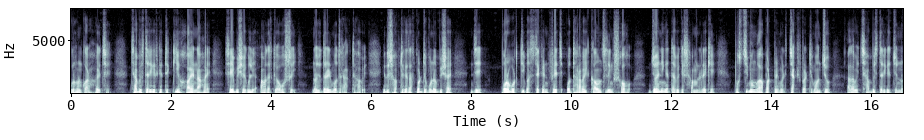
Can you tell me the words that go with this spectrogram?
গ্রহণ করা হয়েছে। ছাব্বিশ তারিখের ক্ষেত্রে কি হয়, না হয়, সেই বিষয়গুলি আমাদেরকে অবশ্যই নজরদারির মধ্যে রাখতে হবে। কিন্তু সবথেকে তাৎপর্যপূর্ণ বিষয় যে, পরবর্তী বা সেকেন্ড ফেজ ও ধারাবাহিক কাউন্সিলিং সহ জয়নিংয়ের দাবিকে সামনে রেখে পশ্চিমবঙ্গ আপার প্রাইমারি চাকরি প্রার্থী মঞ্চ আগামী ছাব্বিশ তারিখের জন্য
